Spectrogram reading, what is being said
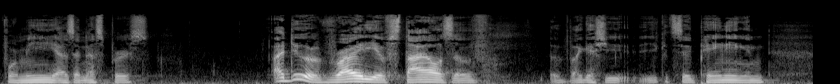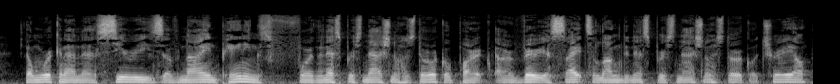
for me as a Nez I do a variety of styles of, of I guess you you could say painting and I'm working on a series of nine paintings for the Nez National Historical Park, our various sites along the Nez National Historical Trail.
